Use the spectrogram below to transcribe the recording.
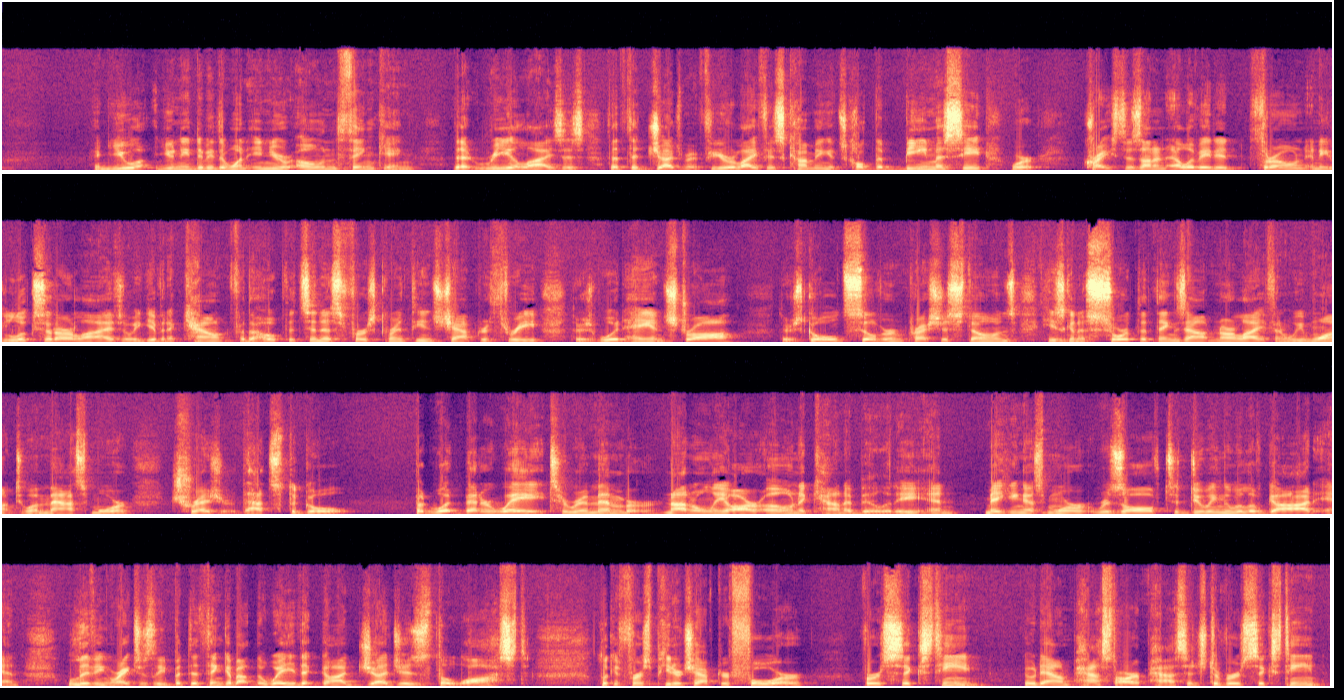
and you, you need to be the one in your own thinking that realizes that the judgment for your life is coming. It's called the Bema seat, where Christ is on an elevated throne and he looks at our lives and we give an account for the hope that's in us. 1 Corinthians chapter 3. There's wood, hay, and straw. There's gold, silver, and precious stones. He's going to sort the things out in our life and we want to amass more treasure. That's the goal. But what better way to remember not only our own accountability and making us more resolved to doing the will of God and living righteously, but to think about the way that God judges the lost. Look at 1 Peter chapter 4, verse 16. Go down past our passage to verse 16.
